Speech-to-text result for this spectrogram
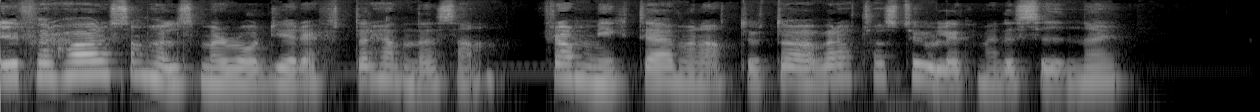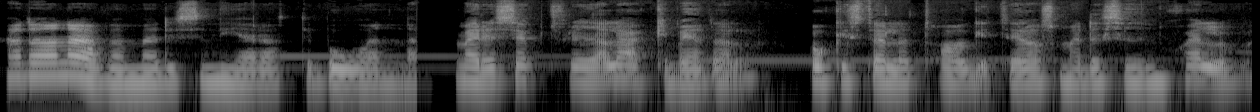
I förhör som hölls med Roger efter händelsen framgick det även att utöver att ha stulit mediciner hade han även medicinerat de boende med receptfria läkemedel och istället tagit deras medicin själv.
